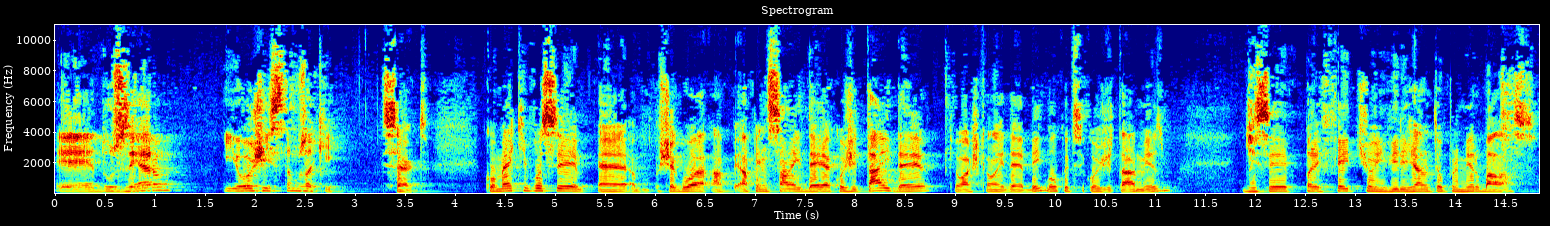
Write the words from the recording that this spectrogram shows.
é, do zero e hoje estamos aqui. Certo. Como é que você é, chegou a, a- pensar na ideia, a cogitar a ideia, que eu acho que é uma ideia bem louca de se cogitar mesmo, de ser prefeito de Joinville já no teu primeiro balaço?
